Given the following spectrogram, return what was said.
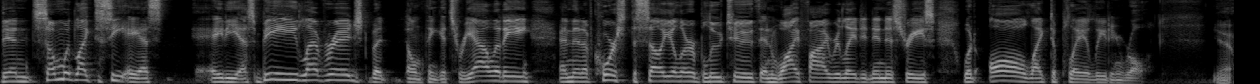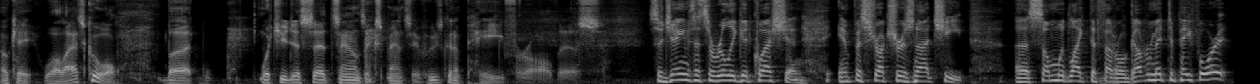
Then some would like to see AS ADSB leveraged, but don't think it's reality. And then, of course, the cellular, Bluetooth, and Wi Fi related industries would all like to play a leading role. Yeah, okay. Well, that's cool. But what you just said sounds expensive. Who's going to pay for all this? So, James, that's a really good question. Infrastructure is not cheap. Uh, some would like the federal government to pay for it,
